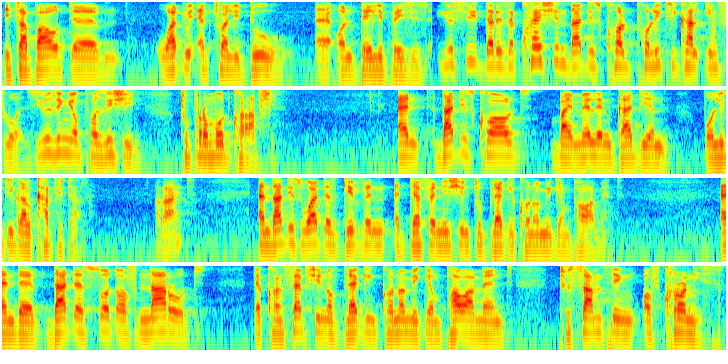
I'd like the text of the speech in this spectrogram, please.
It's about um, what we actually do uh, on daily basis. You see, there is a question that is called political influence, using your position to promote corruption. And that is called by Mail & Guardian political capital. All right? And that is what has given a definition to black economic empowerment. And uh, that has sort of narrowed the conception of black economic empowerment to something of cronies.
